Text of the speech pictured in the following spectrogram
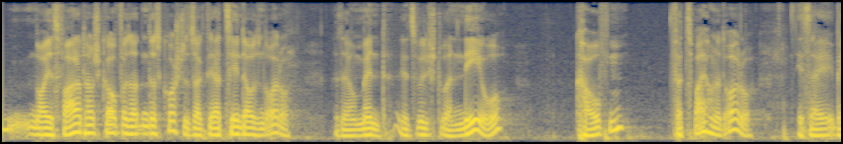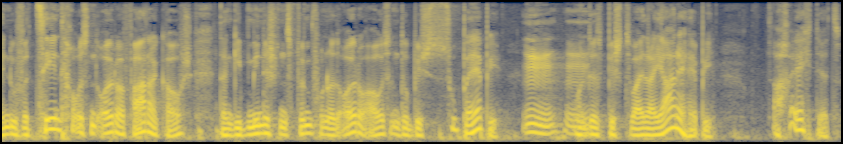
neues Fahrrad hast du gekauft, was hat denn das kostet? Sagt er, ja, 10.000 Euro. Also Moment, jetzt willst du ein Neo kaufen für 200 Euro. Ich sage, wenn du für 10.000 Euro Fahrrad kaufst, dann gib mindestens 500 Euro aus und du bist super happy. Mhm, mhm. und das bist zwei, drei Jahre happy. Ach echt jetzt?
